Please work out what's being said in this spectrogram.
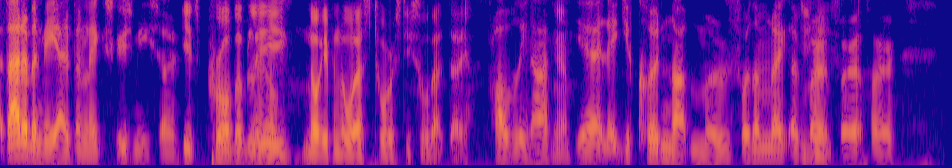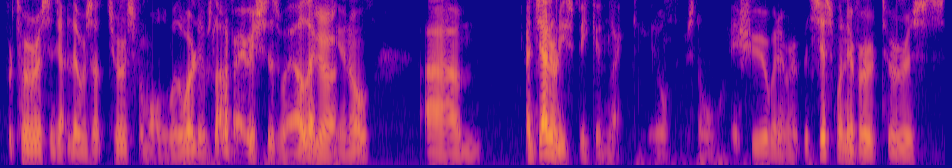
if that had been me, I'd have been like, "Excuse me, sir." It's probably not even the worst tourist he saw that day. Probably not. Yeah. Yeah, like you could not move for them, like uh, for Mhm. for for for tourists. And there was a tourists from all over the world. There was a lot of Irish as well. Like Yeah. you know, um, and generally speaking, like you know, there's no issue or whatever. It's just whenever tourists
